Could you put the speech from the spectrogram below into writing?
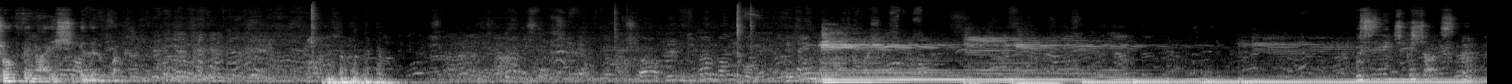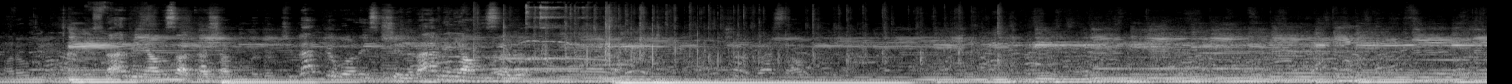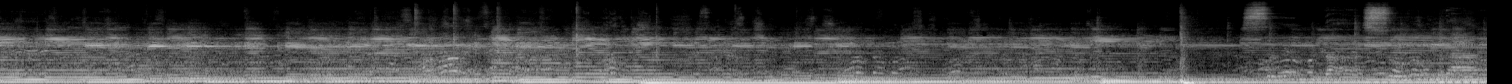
Çok fena eşlik ederim bak. Bu sizin çıkış şarkısı değil? Ver beni yalnız arkadaşlar bunları. Kimler biliyor bu arada Eskişehir'de? Ver beni yalnızları. Sığında, solunda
